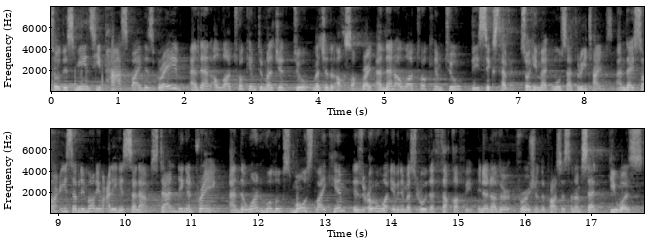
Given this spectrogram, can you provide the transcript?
So this means he passed by his grave and then Allah took him to Masjid to Masjid al-Aqsa, right? And then Allah took him to the sixth heaven. So he met Musa three times. And I saw Isa ibn Maryam alayhi salam standing and praying. And the one who looks most like him is Urwa ibn Mas'ud al-Thaqafi. In another version, the Prophet said he was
